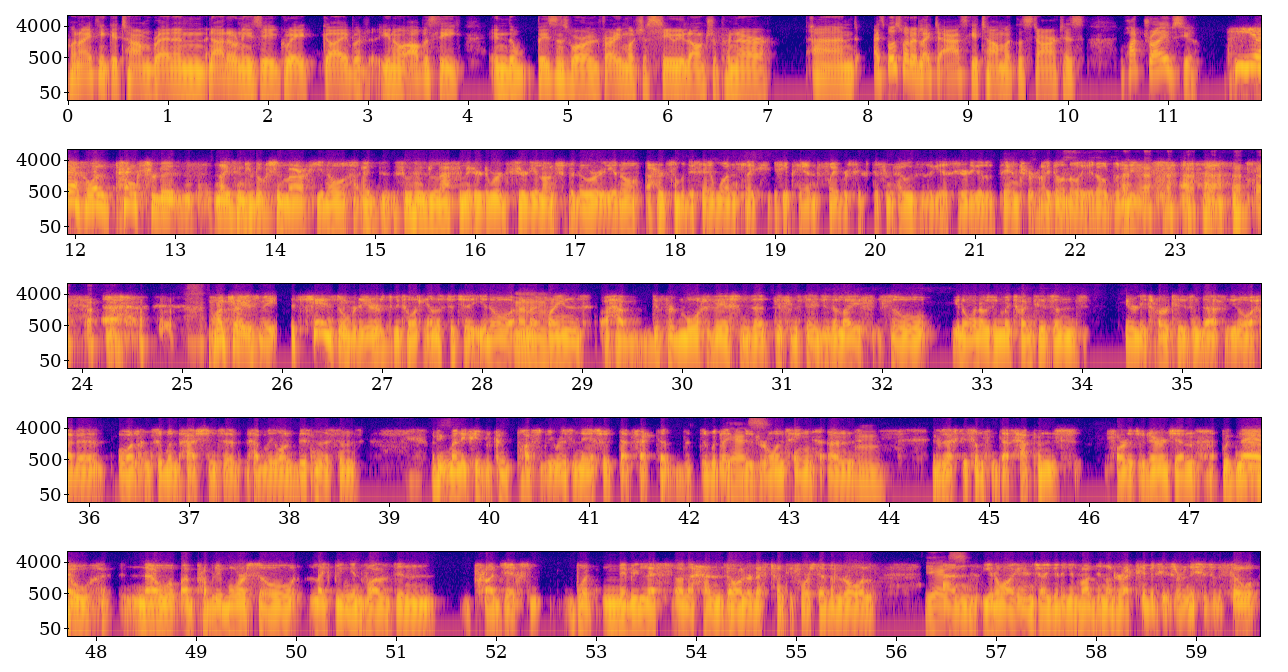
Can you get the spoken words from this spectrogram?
when I think of Tom Brennan, not only is he a great guy, but you know, obviously in the business world, very much a serial entrepreneur. And I suppose what I'd like to ask you, Tom, at the start is what drives you? Yeah, well, thanks for the nice introduction, Mark. You know, I sometimes laugh when I hear the word serial entrepreneur. You know, I heard somebody say once, like, if you paint five or six different houses, you get a serial painter. I don't know, you know, but anyway. uh, what drives me? It's changed over the years, to be totally honest with you, you know, mm. and I hmm. find I have different motivations at different stages of life. So, you know, when I was in my 20s and early 30s and that, you know, I had a all consuming passion to have my own business and I think many people can possibly resonate with that fact that, that they would like yes. to do their own thing. And mm. it was actually something that happened for us with Eirgen. But now, now I'm probably more so like being involved in projects, but maybe less on a hands-on or less 24/7 role. Yes. And you know, I enjoy getting involved in other activities or initiatives. So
